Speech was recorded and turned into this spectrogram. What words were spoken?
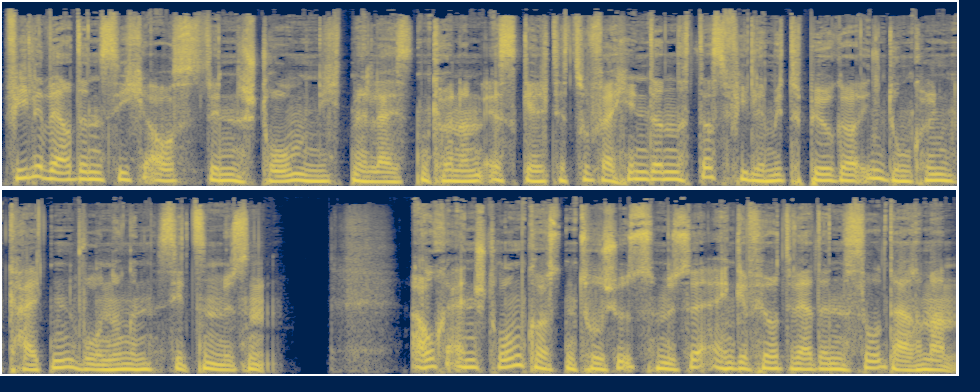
Viele werden sich aus den Strom nicht mehr leisten können. Es gelte zu verhindern, dass viele Mitbürger in dunklen, kalten Wohnungen sitzen müssen. Auch ein Stromkostenzuschuss müsse eingeführt werden, so Darman.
